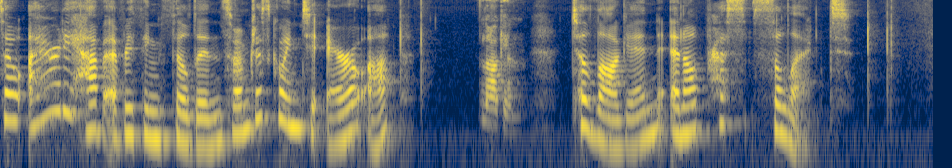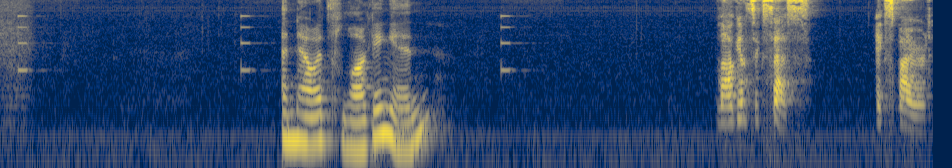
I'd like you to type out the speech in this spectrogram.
So I already have everything filled in, so I'm just going to arrow up login. to login and I'll press select. And now it's logging in. Login success. Expired.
